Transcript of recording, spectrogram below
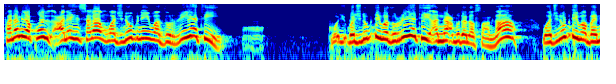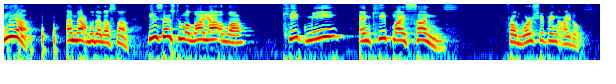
فَلَمْ يَقُلْ عَلَيْهِ السَّلَامُ وَجْنُبْنِي وَذُرِّيَّتِي وَجْنُبْنِي وَذُرِّيَّتِي أَن نَعْبُدَ الْأَصْنَامِ لا وَجْنُبْنِي وَبَنِيَ أَن نَعْبُدَ الْأَصْنَامِ He says to Allah, Ya Allah, keep me and keep my sons from worshipping idols.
